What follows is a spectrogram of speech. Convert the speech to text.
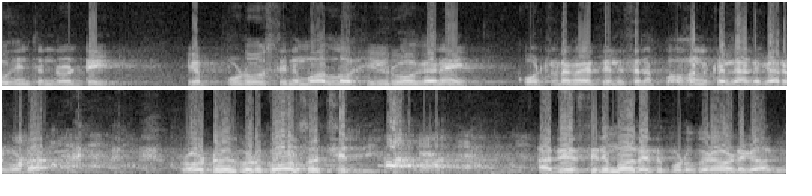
ఊహించినటువంటి ఎప్పుడూ సినిమాల్లో హీరోగానే కొట్టడమే తెలిసిన పవన్ కళ్యాణ్ గారు కూడా రోడ్డు మీద పడుకోవాల్సి వచ్చింది. అదే సినిమాలో అయితే పడుకునేవాడు కాదు.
